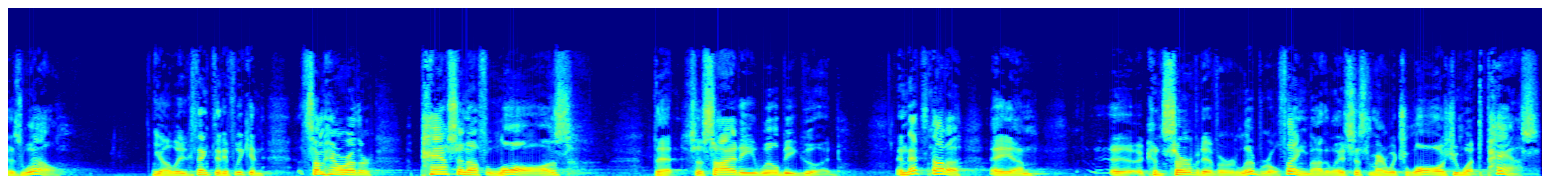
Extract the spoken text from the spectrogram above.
as well. You know, we think that if we can somehow or other pass enough laws that society will be good. And that's not a, a, um, a conservative or liberal thing, by the way. It's just a matter of which laws you want to pass.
